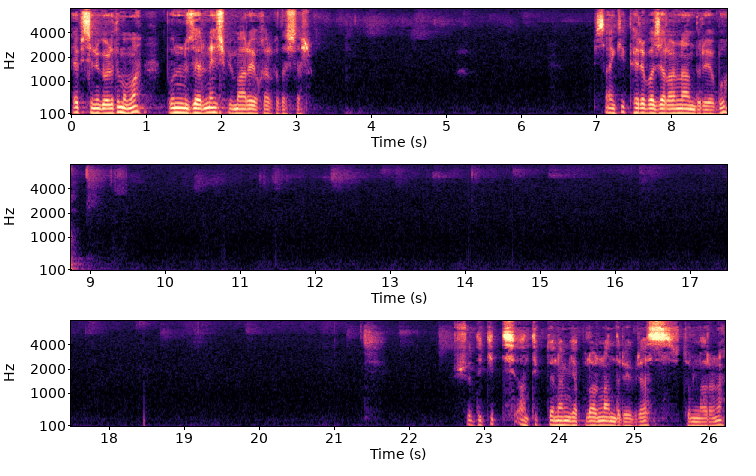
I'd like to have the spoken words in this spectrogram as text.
Hepsini gördüm ama bunun üzerine hiçbir mağara yok arkadaşlar. Sanki peri bacalarını andırıyor bu. Şu dikit antik dönem yapılarını andırıyor biraz sütunlarını.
